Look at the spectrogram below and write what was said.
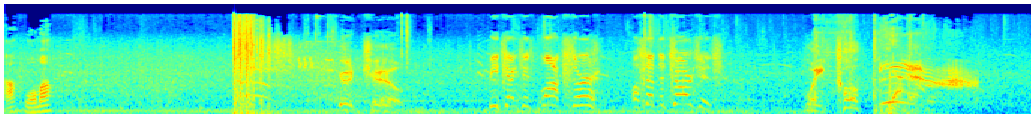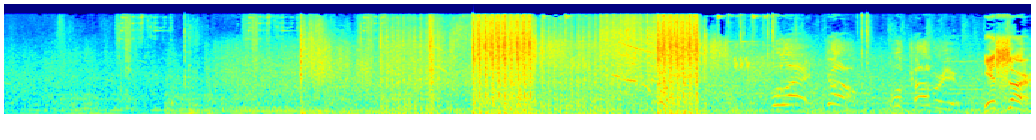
啊，我吗？Good kill. Beach exit's blocked, sir. I'll set the charges. Wait, call... Yes, sir.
